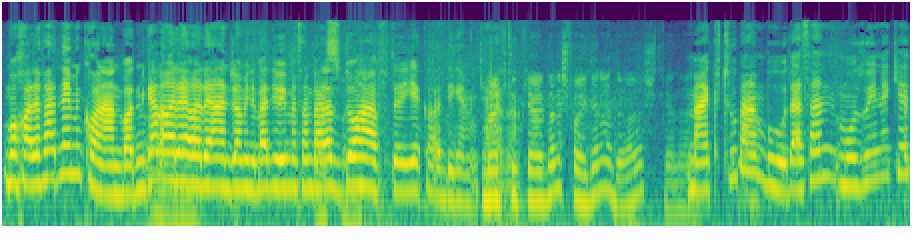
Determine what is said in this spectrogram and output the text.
مخالفت نمی‌کنن باهات. میگن آره. آره انجام میده بعد مثلا بعد از دو هفته یه کار دیگه می‌کنن مکتوب کردنش فایده نداشت یا نه؟ مکتوبم بود. اصلا موضوع اینه که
